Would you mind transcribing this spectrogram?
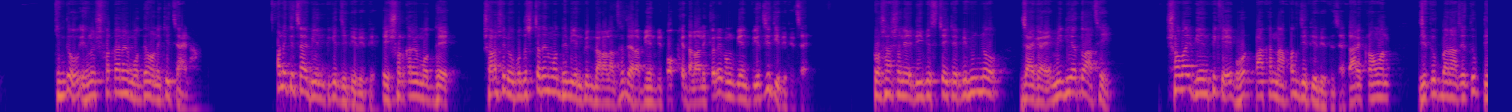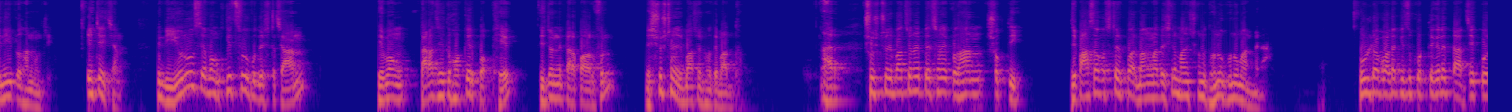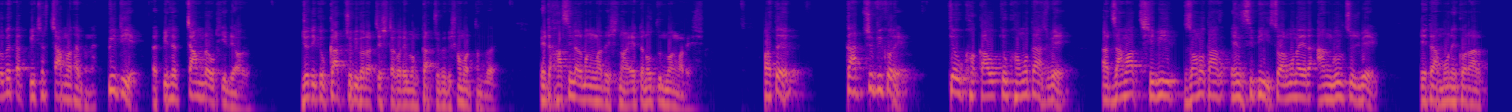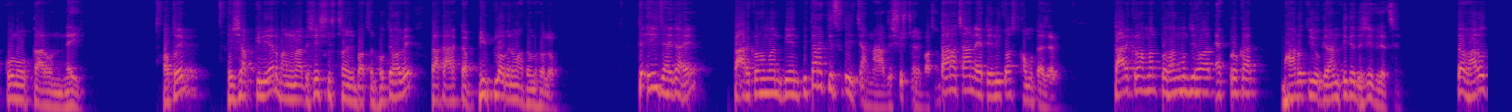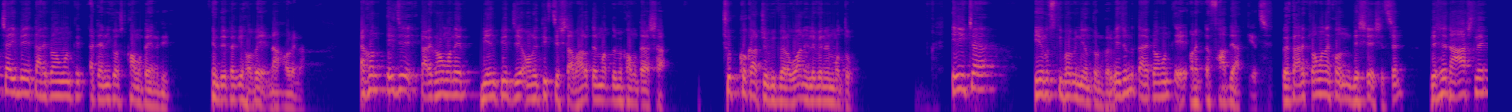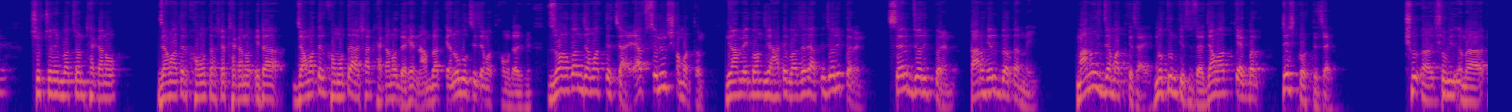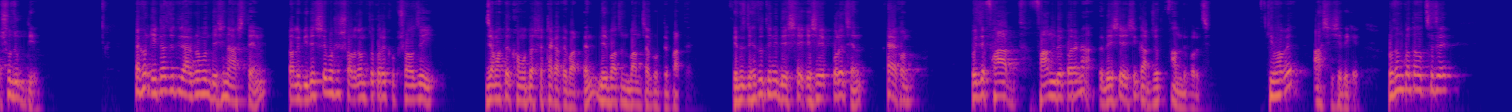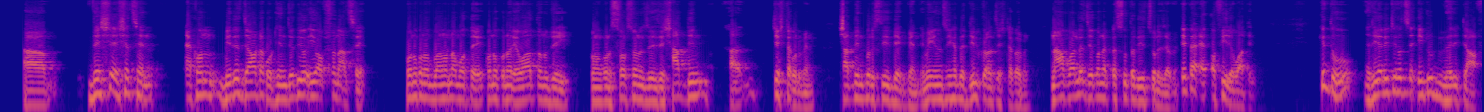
কিন্তু ইউনুস সরকারের মধ্যে অনেকেই চায় না। অনেকে চায় বিএনপিকে জিতিয়ে দিতে। এই সরকারের মধ্যে, সরাসরি উপদেষ্টাদের মধ্যে বিএনপির দালাল আছে যারা বিএনপির পক্ষে দালালি করে এবং বিএনপিকে জিতিয়ে দিতে চায়। প্রশাসনে ডিপ স্টেটে, বিভিন্ন জায়গায় মিডিয়া তো আছেই। সবাই বিএনপিকে ভোট পাক না পাক জিতিয়ে দিতে চায়। তারেক রহমান জিতুক বা না জিতুক, তিনিই প্রধানমন্ত্রী। এটাই চান। কিন্তু ইউনুস এবং কিছু উপদেষ্টা চান এবং তারা যেহেতু হকের পক্ষে এই জন্য তারা পাওয়ারফুল যে সুষ্ঠু নির্বাচন হতে বাধ্য। আর সুষ্ঠু নির্বাচনের পেছনে প্রধান শক্তি, যে পাঁচ আগস্টের পর বাংলাদেশের মানুষ কোনো ধনু ঘুনু মানবে না। উল্টা পাল্টা কিছু করতে গেলে তার যে করবে, তার পিঠের চামড়া থাকবে না। পিটিয়ে তার পিঠের চামড়া উঠিয়ে দেওয়া হবে। যদি কেউ কারচুপি করার চেষ্টা করে এবং কারচুপিকে সমর্থন করে। এটা হাসিনার বাংলাদেশ নয়, এটা নতুন বাংলাদেশ। অতএব কারচুপি করে কেউ কাউ কেউ ক্ষমতা আসবে আর জামাত, শিবির, জনতা, এনসিপি চরমনায়ের আঙ্গুল চুষবে, এটা মনে করার কোনো কারণ নেই। অতএব হিসাব ক্লিয়ার বাংলাদেশে সুষ্ঠু নির্বাচন হতে হবে, তাতে আরেকটা বিপ্লবের মাধ্যমে হলো। তো এই জায়গায় তারেক রহমান, বিএনপি, তারা কিছুতেই চান না যে সুষ্ঠু নির্বাচন। তারা চান এট এনি কস্ট ক্ষমতায় যাবে। তারেক রহমান প্রধানমন্ত্রী হওয়ার এক প্রকার ভারতীয় গ্রান্টিতে দেশে ফিরেছেন। তা ভারত চাইবে তারেক রহমানকে এট এনি কস্ট ক্ষমতা এনে দিতে। কিন্তু এটা কি হবে? না হবে না। এখন এই যে তারেক রহমানের বিএনপির যে অনৈতিক চেষ্টা, ভারতের মাধ্যমে ক্ষমতায় আসা সূক্ষ্ম কার্যবি করা ওয়ান ইলেভেনের মতো। এইটা ইউনুস কীভাবে নিয়ন্ত্রণ করবে? এই জন্য তারেক রহমানকে অনেকটা ফাঁদে আটকেছে। তারেক রহমান এখন দেশে এসেছেন। দেশে না আসলে সুষ্ঠু নির্বাচন ঠেকানো, জামাতের ক্ষমতা আসা ঠেকানো, এটা জামাতের ক্ষমতা আসা ঠেকানো দেখেন, আমরা কেন বলছি জামাত ক্ষমতা আসবে? জনগণ জামাতকে চায় অ্যাবসলিউট সমর্থন। গ্রামে, গঞ্জে, হাটে, বাজারে আপনি জরিপ করেন সেলফ জরিপ করেন, কারও হেল্প দরকার নেই। মানুষ জামাতকে চায়, নতুন কিছু চায়, জামাতকে একবার টেস্ট করতে চায়। সুযোগ দিয়ে এখন এটা যদি রহমান দেশে না আসতেন, তাহলে বিদেশে বসে ষড়যন্ত্র করে খুব সহজেই জামাতের ক্ষমতা সে ঠেকাতে পারতেন, নির্বাচন বাঞ্চা করতে পারতেন। কিন্তু যেহেতু তিনি দেশে এসে পড়েছেন হ্যাঁ এখন ওই যে ফাঁদ ফান্দে পড়ে না দেশে এসে কার্যত ফান্দে পড়েছে। কীভাবে? আসি সেদিকে। প্রথম কথা হচ্ছে যে দেশে এসেছেন, এখন বিদেশ যাওয়াটা কঠিন, যদিও এই অপশন আছে। কোন কোন বর্ণনা মতে, কোন কোন রেওয়াত অনুযায়ী, কোন কোন সোর্স অনুযায়ী যে সাত দিন চেষ্টা করবেন, সাত দিন পরিস্থিতি দেখবেন এবং সাথে ডিল করার চেষ্টা করবেন। না পারলে যে কোনো একটা সুতা দিয়ে চলে যাবেন। এটা অফি রেওয়াতিন কিন্তু রিয়ালিটি হচ্ছে ইট উড ভেরি টাফ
